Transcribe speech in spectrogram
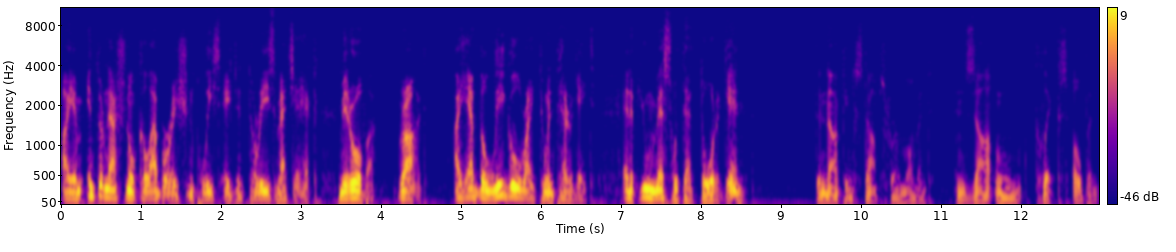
I am International Collaboration Police Agent Therese Machahek, Mirova, Graad. I have the legal right to interrogate and if you mess with that door again. The knocking stops for a moment, and Za-Um clicks open.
